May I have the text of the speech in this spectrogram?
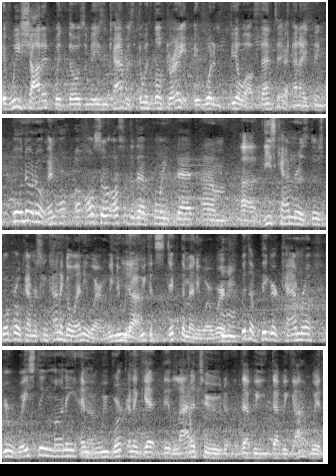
If we shot it with those amazing cameras, it would look great. It wouldn't feel authentic. Right. And I think Well, no, no, and also also to that point that um, uh, these cameras, those GoPro cameras, can kind of go anywhere, and we knew Yeah. that we could stick them anywhere. Where with a bigger camera, you're wasting money, and Yeah. we weren't going to get the latitude that we that we got with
